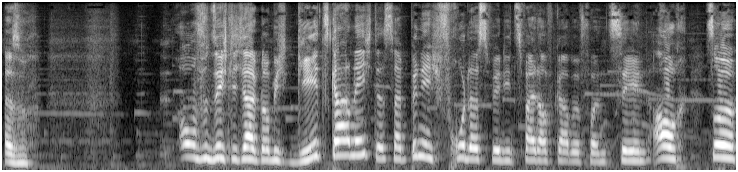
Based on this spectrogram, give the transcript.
Also, offensichtlich, glaube ich, geht's gar nicht. Deshalb bin ich froh, dass wir die zweite Aufgabe von 10 auch so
